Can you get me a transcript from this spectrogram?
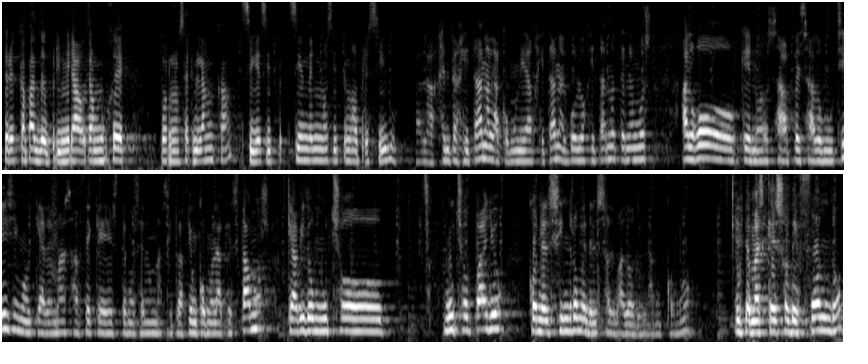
pero es capaz de oprimir a otra mujer por no ser blanca, sigue siendo el mismo sistema opresivo. La gente gitana, la comunidad gitana, el pueblo gitano, tenemos algo que nos ha pesado muchísimo y que además hace que estemos en una situación como la que estamos, que ha habido mucho, mucho payo con el síndrome del Salvador Blanco. ¿no? El tema es que eso de fondo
